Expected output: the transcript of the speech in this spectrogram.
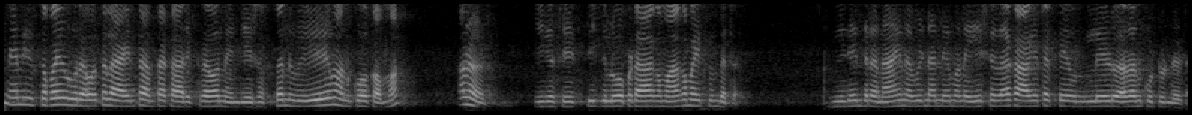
నేను తీసుకుపోయి ఊరవతల ఆయనతో అంత కార్యక్రమం నేను చేసి వస్తాను నువ్వేం అనుకోకమ్మా అన్నాడు. ఇక శెట్టికి లోపల ఆగమాగమవుతుందట వీడేంద్ర నాయన వీడు నన్ను ఏమన్నా వేసేదాకా ఆగేటట్టే లేడు అని అనుకుంటుండట.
